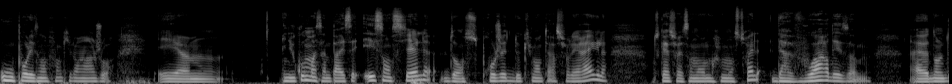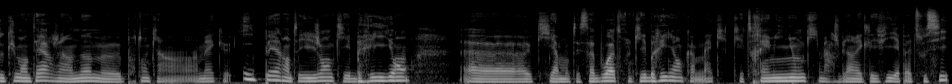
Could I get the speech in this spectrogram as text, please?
Ou pour les enfants qu'il aura un jour. Et, euh, du coup, moi, ça me paraissait essentiel dans ce projet de documentaire sur les règles, en tout cas sur les syndromes prémenstruels, d'avoir des hommes. Euh, dans le documentaire, j'ai un homme, euh, pourtant qui est un, mec hyper intelligent, qui est brillant, qui a monté sa boîte, enfin qui est brillant comme mec, qui est très mignon, qui marche bien avec les filles, il n'y a pas de souci.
